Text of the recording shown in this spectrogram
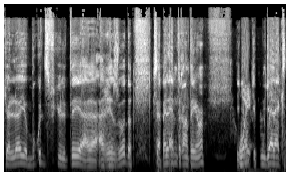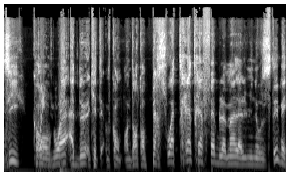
que l'œil a beaucoup de difficultés à, résoudre, qui s'appelle M31. Et oui. est une galaxie qu'on voit à deux, qui dont on perçoit très, très faiblement la luminosité, mais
